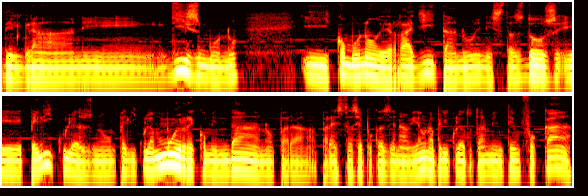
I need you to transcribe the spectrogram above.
del gran Gizmo, ¿no? y como no de Rayita no en estas dos películas no película muy recomendada no para, para estas épocas de navidad una película totalmente enfocada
